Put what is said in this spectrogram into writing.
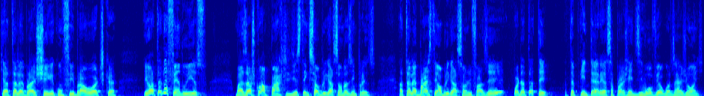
que a Telebrás chegue com fibra ótica. Eu até defendo isso, mas acho que uma parte disso tem que ser obrigação das empresas. A Telebrás tem a obrigação de fazer, pode até ter, até porque interessa para a gente desenvolver algumas regiões.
